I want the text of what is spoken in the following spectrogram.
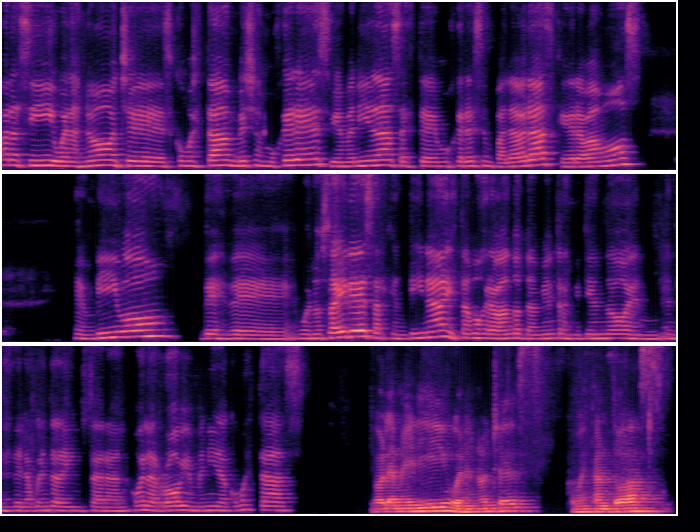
Ahora sí, buenas noches. ¿Cómo están, bellas mujeres? Bienvenidas a este Mujeres en Palabras que grabamos en vivo desde Buenos Aires, Argentina, y estamos grabando también, transmitiendo desde la cuenta de Instagram. Hola, Ro, bienvenida. ¿Cómo estás? Hola, Mary. Buenas noches. ¿Cómo están todas?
